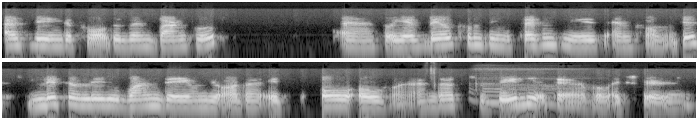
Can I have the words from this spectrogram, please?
us being the fault, it went bankrupt. Uh, so you have built something in 17 years, and from just literally one day on the other, it's all over, and that's really a Oh. terrible experience.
